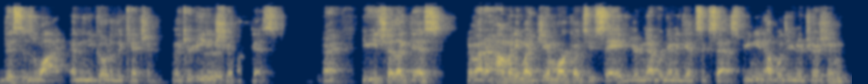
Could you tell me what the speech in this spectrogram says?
this is why. And then you go to the kitchen, like you're eating shit like this, right? You eat shit like this, no matter how many of my gym workouts you save, you're never going to get success. If you need help with your nutrition,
